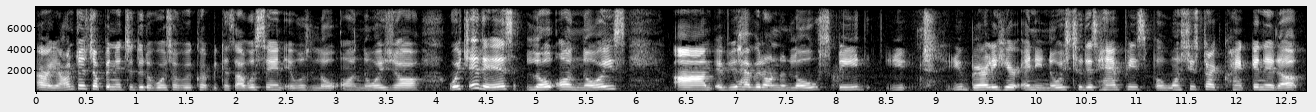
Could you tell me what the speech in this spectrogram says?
All right, y'all, I'm just jumping in to do the voiceover real quick because I was saying it was low on noise, y'all, which it is low on noise um if you have it on the low speed you you barely hear any noise to this handpiece but once you start cranking it up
